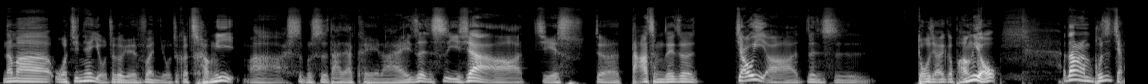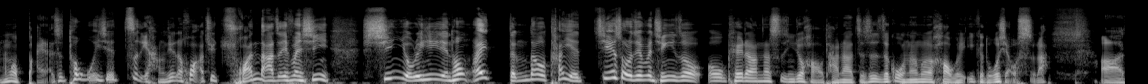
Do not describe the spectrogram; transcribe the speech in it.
那么我今天有这个缘分，有这个诚意啊，是不是大家可以来认识一下啊？结束的达成这个交易啊，认识多交一个朋友。当然不是讲那么白了，是透过一些字里行间的话去传达这一份心意，心有灵犀一点通。哎，等到他也接受了这份情谊之后，OK 了，那事情就好谈了。只是这过程当中耗个一个多小时了啊，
